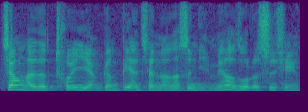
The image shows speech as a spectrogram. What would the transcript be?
将来的推演跟变迁，难道是你们要做的事情？”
